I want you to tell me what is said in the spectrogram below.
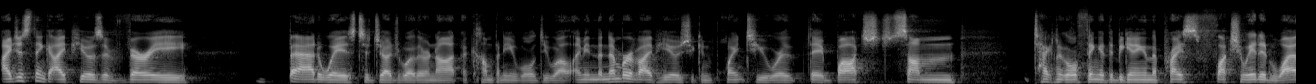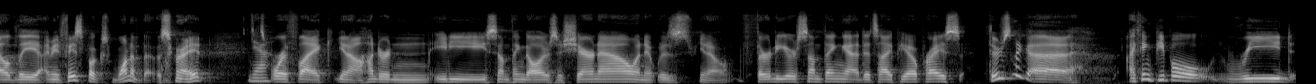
I just think IPOs are very bad ways to judge whether or not a company will do well. I mean, the number of IPOs you can point to where they botched some technical thing at the beginning and the price fluctuated wildly. I mean, Facebook's one of those, right? Yeah. It's worth like, you know, 180 something dollars a share now and it was, you know, 30 or something at its IPO price. There's like a I think people read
